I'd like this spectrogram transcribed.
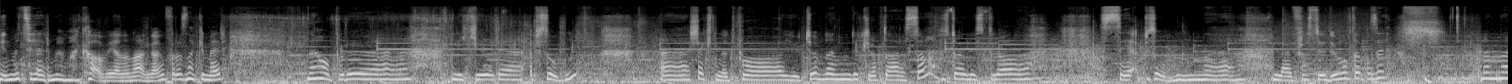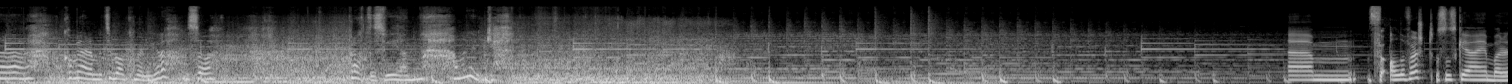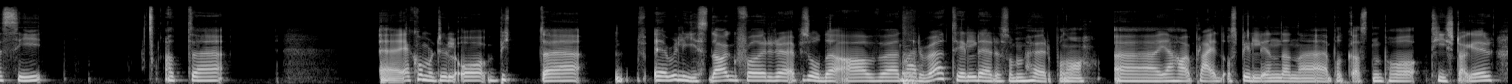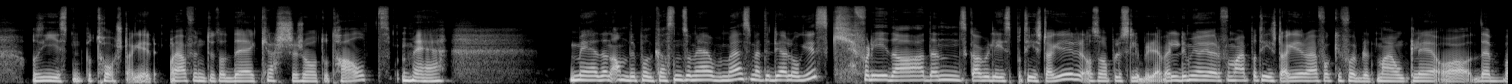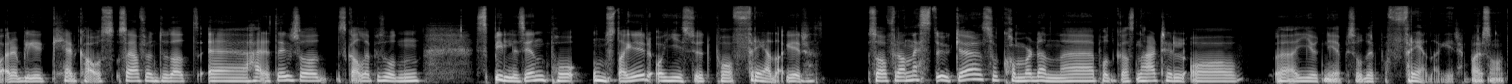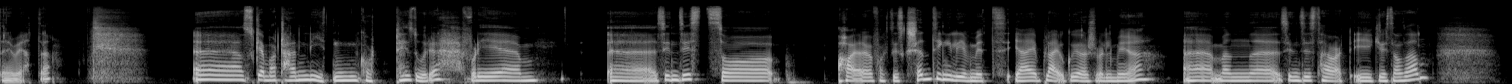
invitere med meg Kaveh igjen en annen gang for å snakke mer. Men jeg håper du eh, liker eh, episoden. Eh, sjekk den ut på YouTube. Den dukker opp der også, hvis du har lyst til å se episoden live fra studio, holdt jeg på å si. Men kom gjerne med tilbakemeldinger, da. Så prates vi igjen om en uke. Um, for aller først så skal jeg bare si at uh, Eh, jeg kommer til å bytte eh, releasedag for episode av Nerve til dere som hører på nå. Eh, jeg har pleid å spille inn denne podkasten på tirsdager, og så gis den ut på torsdager. Og jeg har funnet ut at det krasjer så totalt med med den andre podkasten som jeg jobber med, som heter Dialogisk. Fordi da den skal release på tirsdager, og så plutselig blir det veldig mye å gjøre for meg på tirsdager, og jeg får ikke forberedt meg ordentlig, og det bare blir helt kaos. Så jeg har funnet ut at eh, heretter så skal episoden spilles inn på onsdager og gis ut på fredager. Så fra neste uke så kommer denne podkasten her til å eh, gi ut nye episoder på fredager. Bare sånn at dere vet det. Uh, så skal jeg bare ta en liten, kort historie. Fordi uh, siden sist så har det faktisk skjedd ting i livet mitt. Jeg pleier jo ikke å gjøre så veldig mye, uh, men siden sist har jeg vært i Kristiansand.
